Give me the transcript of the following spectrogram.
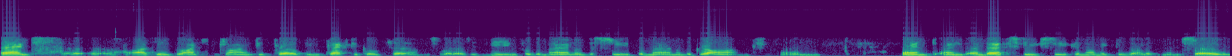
And uh, I think, like trying to probe in practical terms, what does it mean for the man on the street, the man on the ground? Um, and, and, and that speaks to economic development. So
